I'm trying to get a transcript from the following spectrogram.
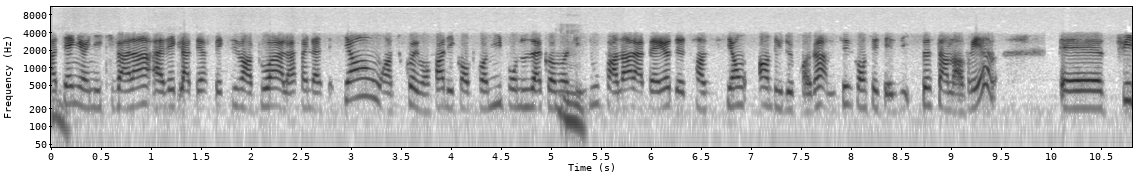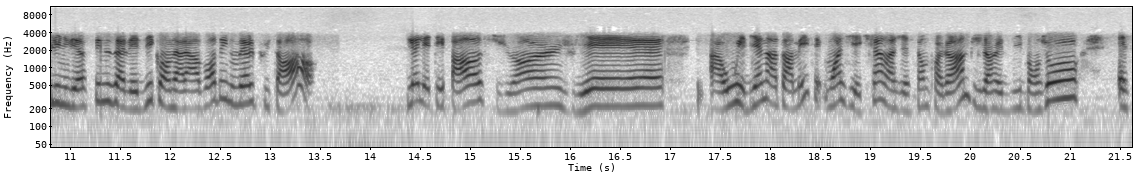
atteigne un équivalent avec la perspective emploi à la fin de la session. Ou en tout cas, ils vont faire des compromis pour nous accommoder, nous, pendant la période de transition entre les deux programmes. C'est ce qu'on s'était dit? Ça, c'est en avril. Euh, puis l'université nous avait dit qu'on allait avoir des nouvelles plus tard. Là, l'été passe, juin, juillet, à août est bien entamé. Moi, j'ai écrit à ma gestion de programme, puis je leur ai dit bonjour, est-ce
